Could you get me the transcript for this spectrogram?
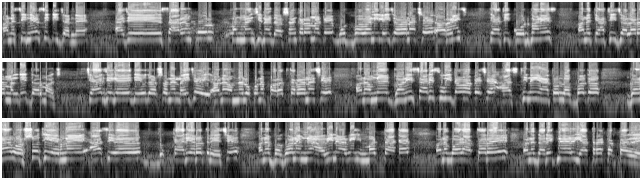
અને સિનિયર સિટીઝનને આજે સારંગપુર હનુમાનજીના દર્શન કરવા માટે બુટ ભવાની લઈ જવાના છે અરેંજ ત્યાંથી કોટ ગણેશ અને ત્યાંથી જલારામ મંદિર ધર્મજ. ચાર જગ્યાએ દેવ દર્શને લઈ જઈ અને અમને લોકોને પરત કરવાના છે અને અમને ઘણી સારી સુવિધાઓ આપે છે. આજથી નહીં, આ તો લગભગ ઘણા વર્ષોથી એમને આ સેવા કાર્યરત રહે છે અને ભગવાન એમને આવીને આવી હિંમત, તાકાત અને બળ આપતા રહે અને દરેકને યાત્રા કરતા રહે.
